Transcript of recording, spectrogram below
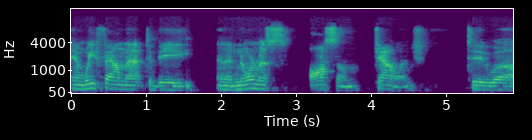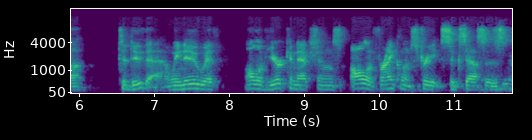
And we found that to be an enormous, awesome challenge to uh, to do that. And we knew with all of your connections, all of Franklin Street successes,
